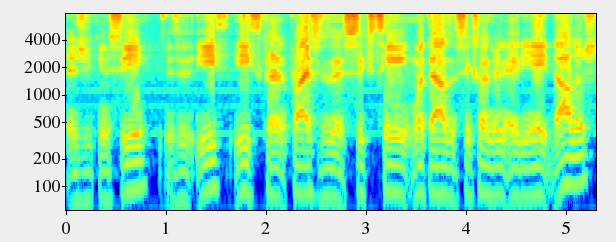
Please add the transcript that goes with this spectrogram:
As you can see, this is ETH. ETH current price is at sixteen one thousand six hundred eighty-eight dollars.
